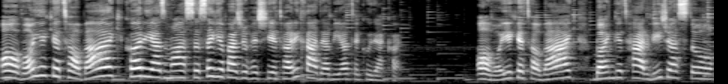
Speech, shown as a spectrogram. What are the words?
آوای کتابک کاری از مؤسسه پژوهشی تاریخ ادبیات کودکان. آوای کتابک بانگ ترویج است و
